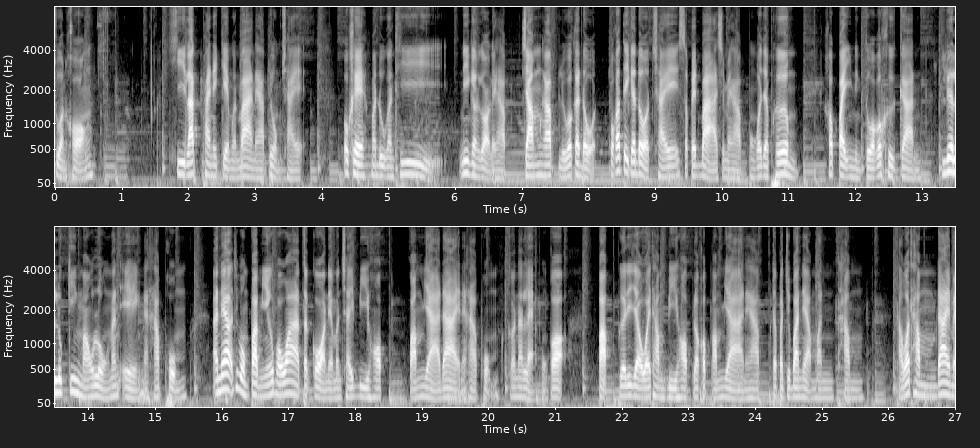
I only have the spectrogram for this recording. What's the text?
ส่วนของคีย์ลัดภายในเกมกันบ้างนะครับที่ผมใช้ โอเค มาดูกันที่นี่กันก่อนเลยครับจัมครับหรือว่ากระโดด ปกติกระโดดใช้สเปซบาร์ใช่ไหมครับ ผมก็จะเพิ่มเข้าไปอีกหนึ่งตัวก็คือการเลื่อนลูกกิ้งเมาส์ลงนั่นเองนะครับผม อันนี้ที่ผมปรับอย่างนี้ก็เพราะว่าแต่ก่อนเนี่ยมันใช้ B hop ปั๊มยาได้นะครับผมก็นั่นแหละผมก็ปรับเพื่อที่จะไว้ทำ B hop แล้วก็ปั๊มยานะครับ แต่ปัจจุบันเนี่ยมันทำถามว่าทำได้ไหม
